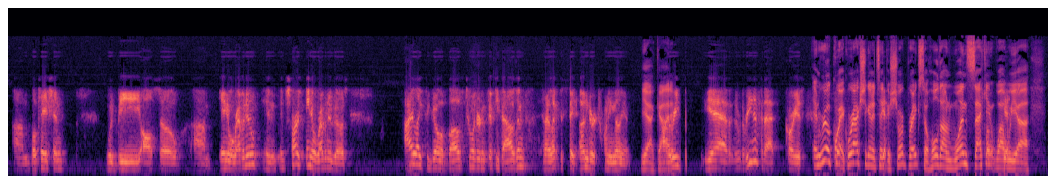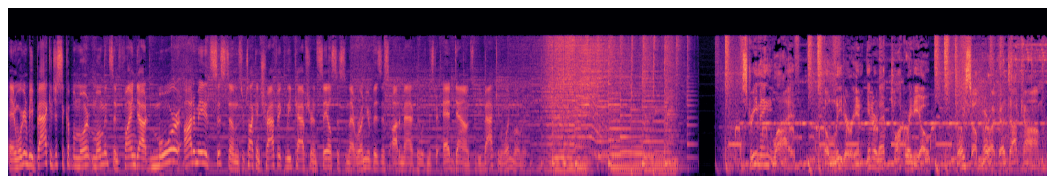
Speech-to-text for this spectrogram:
um, location, would be also um, annual revenue. And as far as annual revenue goes, I like to go above 250,000 and I like to stay under 20 million. Yeah, got uh, it. Reason, yeah, the, the, reason for that, Corey, is and real quick, we're actually going to take yeah. a short break, so hold on one second oh, while yeah. we uh, and we're going to be back in just a couple more moments and find out more automated systems. We're talking traffic, lead capture, and sales system that run your business automatically with Mr. Ed Downs. So be back in one moment. Streaming live, the leader in internet talk radio, VoiceAmerica.com.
